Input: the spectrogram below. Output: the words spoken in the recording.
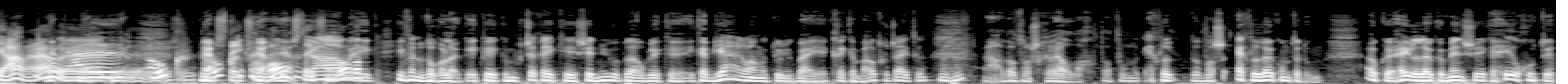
Ja, nou, Ja, eh, eh, ook. Ja, Ook. steek van wal, steek ja, van wal. maar Wat- ik, ik vind het toch wel leuk. Ik, ik moet zeggen, ik eh, zit nu op het ogenblik... eh, ik heb jarenlang natuurlijk bij eh, Krek en Bout gezeten. Mhm. Nou, dat was geweldig. Dat vond ik echt, dat was echt leuk om te doen. Ook eh, hele leuke mensen. Ik heb heel goed eh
